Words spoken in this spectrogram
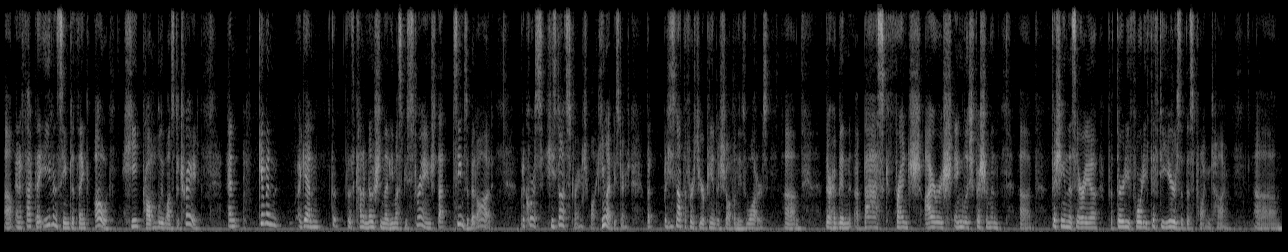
Uh, and in fact, they even seem to think, oh, he probably wants to trade. And given, again, the, the kind of notion that he must be strange, that seems a bit odd. But of course, he's not strange. Well, he might be strange, but, but he's not the first European to show up in these waters. Um, there have been Basque, French, Irish, English fishermen uh, fishing in this area for 30, 40, 50 years at this point in time. Um,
